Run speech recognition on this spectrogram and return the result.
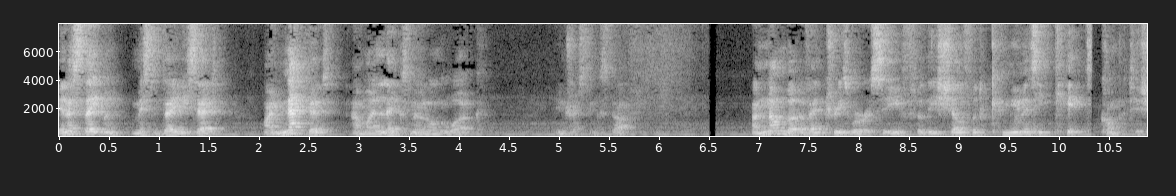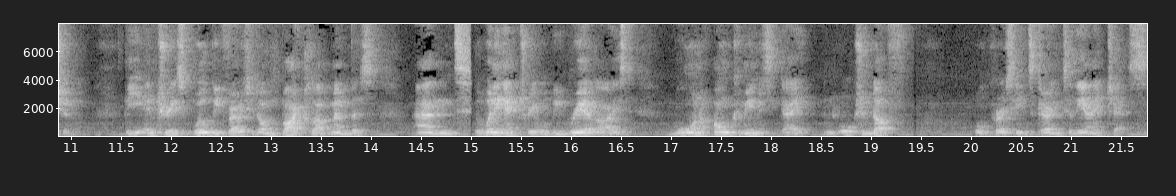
In a statement, Mr Daly said, I'm knackered and my legs no longer work. Interesting stuff. A number of entries were received for the Shelford Community Kit competition. The entries will be voted on by club members and the winning entry will be realised, worn on Community Day and auctioned off all proceeds going to the NHS.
